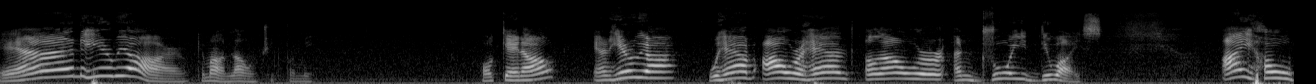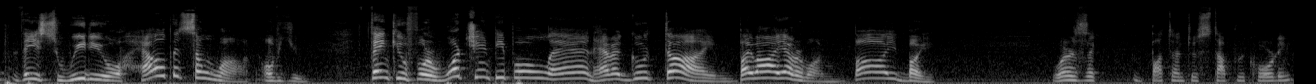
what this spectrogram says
And here we are. Come on, launch it for me. Okay now, and here we are. We have our hand on our Android device. I hope this video helped someone of you. Thank you for watching people and have a good time. Bye bye everyone. Bye bye. Where's the button to stop recording?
